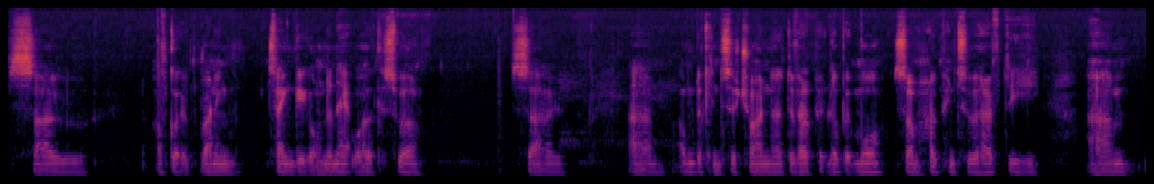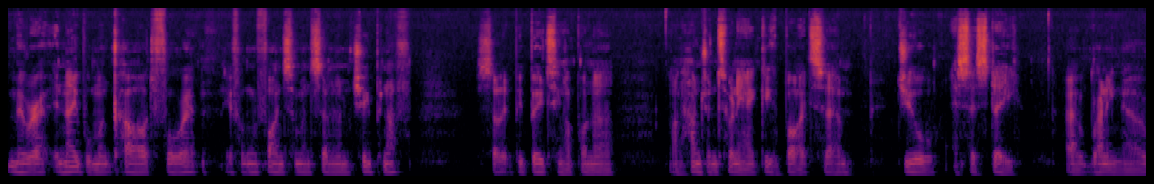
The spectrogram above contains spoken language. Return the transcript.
So I've got it running 10 gig on the network as well. So um, I'm looking to try and uh, develop it a little bit more. So I'm hoping to have the um, mirror enablement card for it, if I can find someone selling them cheap enough. So it'd be booting up on a on 128 gigabytes um, dual SSD uh, running uh,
